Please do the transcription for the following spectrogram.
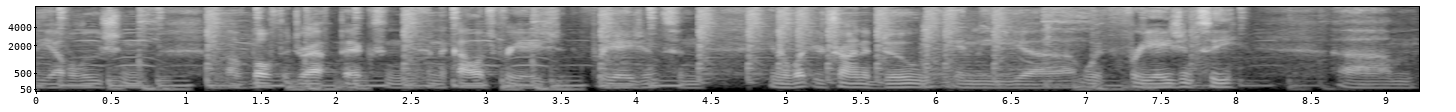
the evolution of both the draft picks and, and the college free agent, free agents, and you know what you're trying to do in the uh, with free agency. Um,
